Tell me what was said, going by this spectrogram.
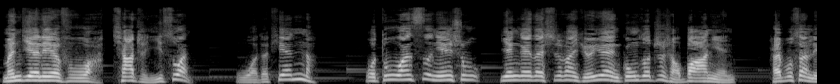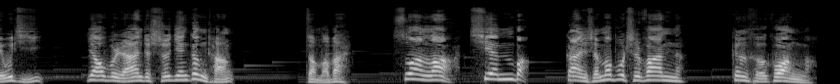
门捷列夫啊，掐指一算，我的天哪！我读完四年书，应该在师范学院工作至少八年，还不算留级，要不然这时间更长。怎么办？算了，签吧。干什么不吃饭呢？更何况啊，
